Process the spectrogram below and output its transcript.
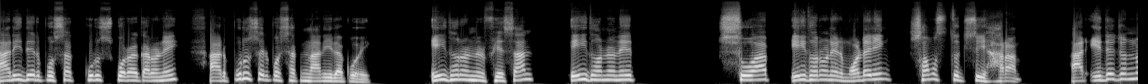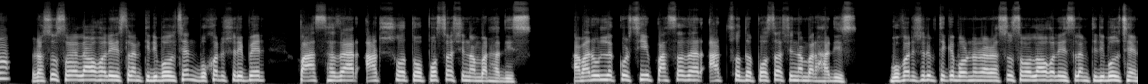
নারীদের পোশাক পুরুষ পরার কারণে আর পুরুষের পোশাক নারীরা পরে। এই ধরনের ফ্যাশন এই ধরনের সোয়াব এই ধরনের মডেলিং সমস্ত কিছুই হারাম। আর এদের জন্য রসুল সাল্লাহ আলি ইসলাম তিনি বলছেন, বুখারি শরীফের পাঁচ হাজার আটশত পঁচাশি নম্বর হাদিস। আবার উল্লেখ করছি, পাঁচ হাজার আটশত পঁচাশি নম্বর হাদিস। বুখারি শরীফ থেকে বর্ণনা রসুল সাল্লাহ আলি ইসলাম তিনি বলছেন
